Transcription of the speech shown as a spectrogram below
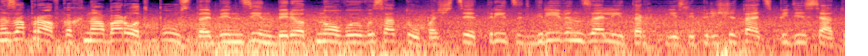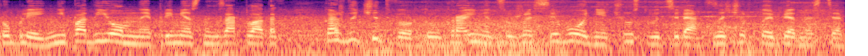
На заправках, наоборот, пусто. Бензин берет новую высоту – почти 30 гривен за литр. Если пересчитать 50 рублей, неподъемные при местных зарплатах. Каждый четвертый украинец уже сегодня чувствует себя за чертой бедности.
